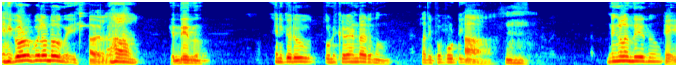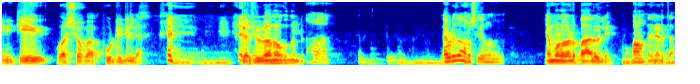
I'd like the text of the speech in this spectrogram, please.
എനിക്ക് കുഴപ്പമില്ലാണ്ട് തോന്നി. അതല്ലേ? ആ. എന്ത് ചെയ്യുന്നു? എനിക്കൊരു തുണിക്കട ഉണ്ടായിരുന്നു. അതിപ്പോ പൂട്ടി. ആ. ഉം. നിങ്ങൾ എന്ത് ചെയ്യുന്നു എനിക്ക് വർക്ക്ഷോപ്പാ പൂട്ടിയിട്ടില്ല. ഗൾഫിൽ പോകാൻ നോക്കുന്നുണ്ട്. ആ. എവിടെ താമസിക്കുന്നു ഞാൻ മുളകാട് പാലമില്ലേ ആ. അതിനടുത്താ.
